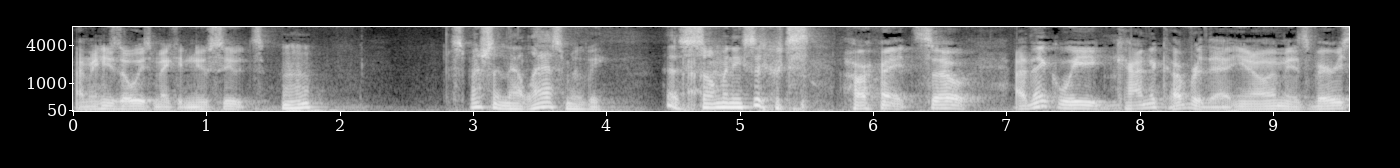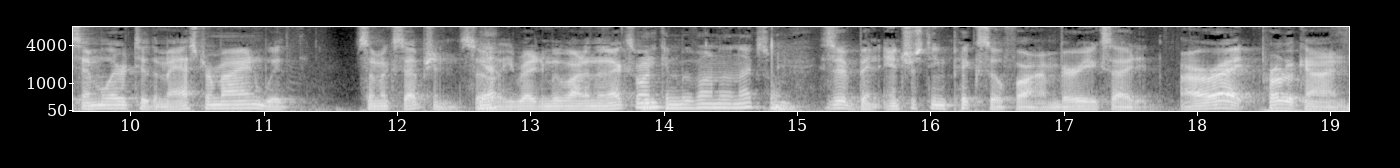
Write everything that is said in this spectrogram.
I mean, he's always making new suits. Mm-hmm. especially in that last movie. There's so uh, many suits. All right. So I think we kind of covered that. You know, I mean, it's very similar to the Mastermind with some exceptions. So Yeah. you ready to move on to the next one? We can move on to the next one. These have been interesting picks so far. I'm very excited. All right, Protocon.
